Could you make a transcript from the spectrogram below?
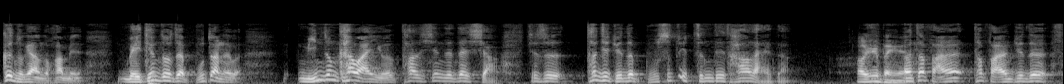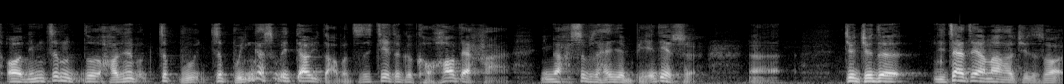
各种各样的画面，每天都在不断的。民众看完以后，他现在在想，就是他就觉得不是对针对他来的。哦，日本人啊，他反而他反而觉得哦，你们这么多好像这不这不应该是为钓鱼岛吧？只是借这个口号在喊，你们是不是还有别的事？呃，就觉得你再这样闹下去的时候，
